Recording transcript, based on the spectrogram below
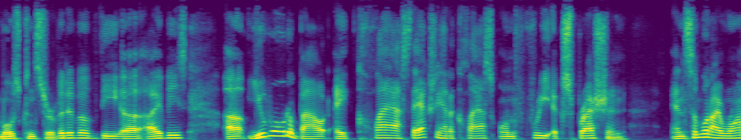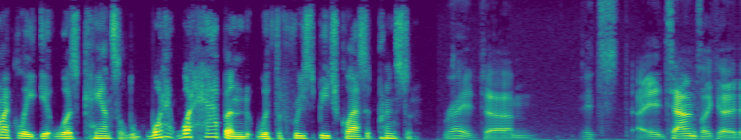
most conservative of the uh, Ivies. Uh, you wrote about a class. They actually had a class on free expression, and somewhat ironically, it was canceled. What what happened with the free speech class at Princeton? Right. Um, it's it sounds like a,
